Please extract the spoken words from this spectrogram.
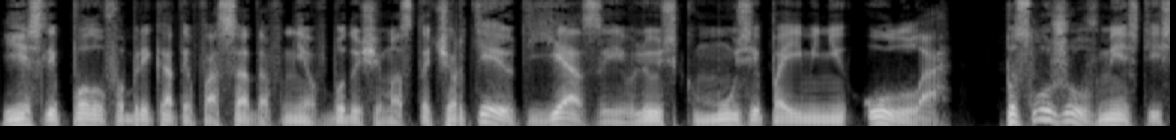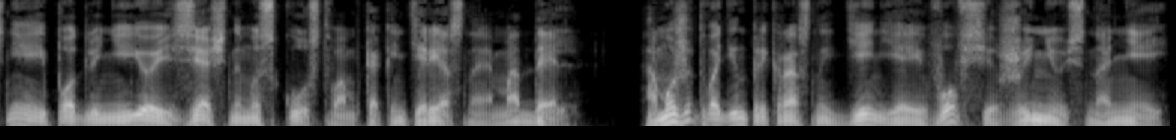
если полуфабрикаты фасадов мне в будущем осточертеют, я заявлюсь к музе по имени Улла, Послужу вместе с ней и подле нее изящным искусством, как интересная модель. А может, в один прекрасный день я и вовсе женюсь на ней,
